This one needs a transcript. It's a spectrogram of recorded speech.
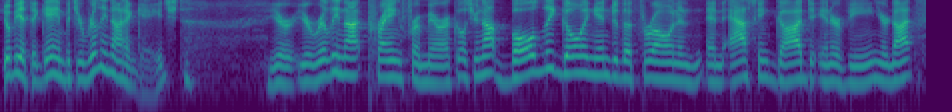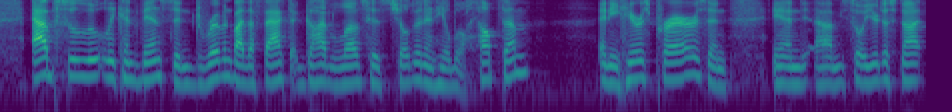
You'll be at the game, but you're really not engaged. You're, you're really not praying for miracles. You're not boldly going into the throne and, and asking God to intervene. You're not absolutely convinced and driven by the fact that God loves his children and he will help them and he hears prayers. And, and um, so you're just not,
